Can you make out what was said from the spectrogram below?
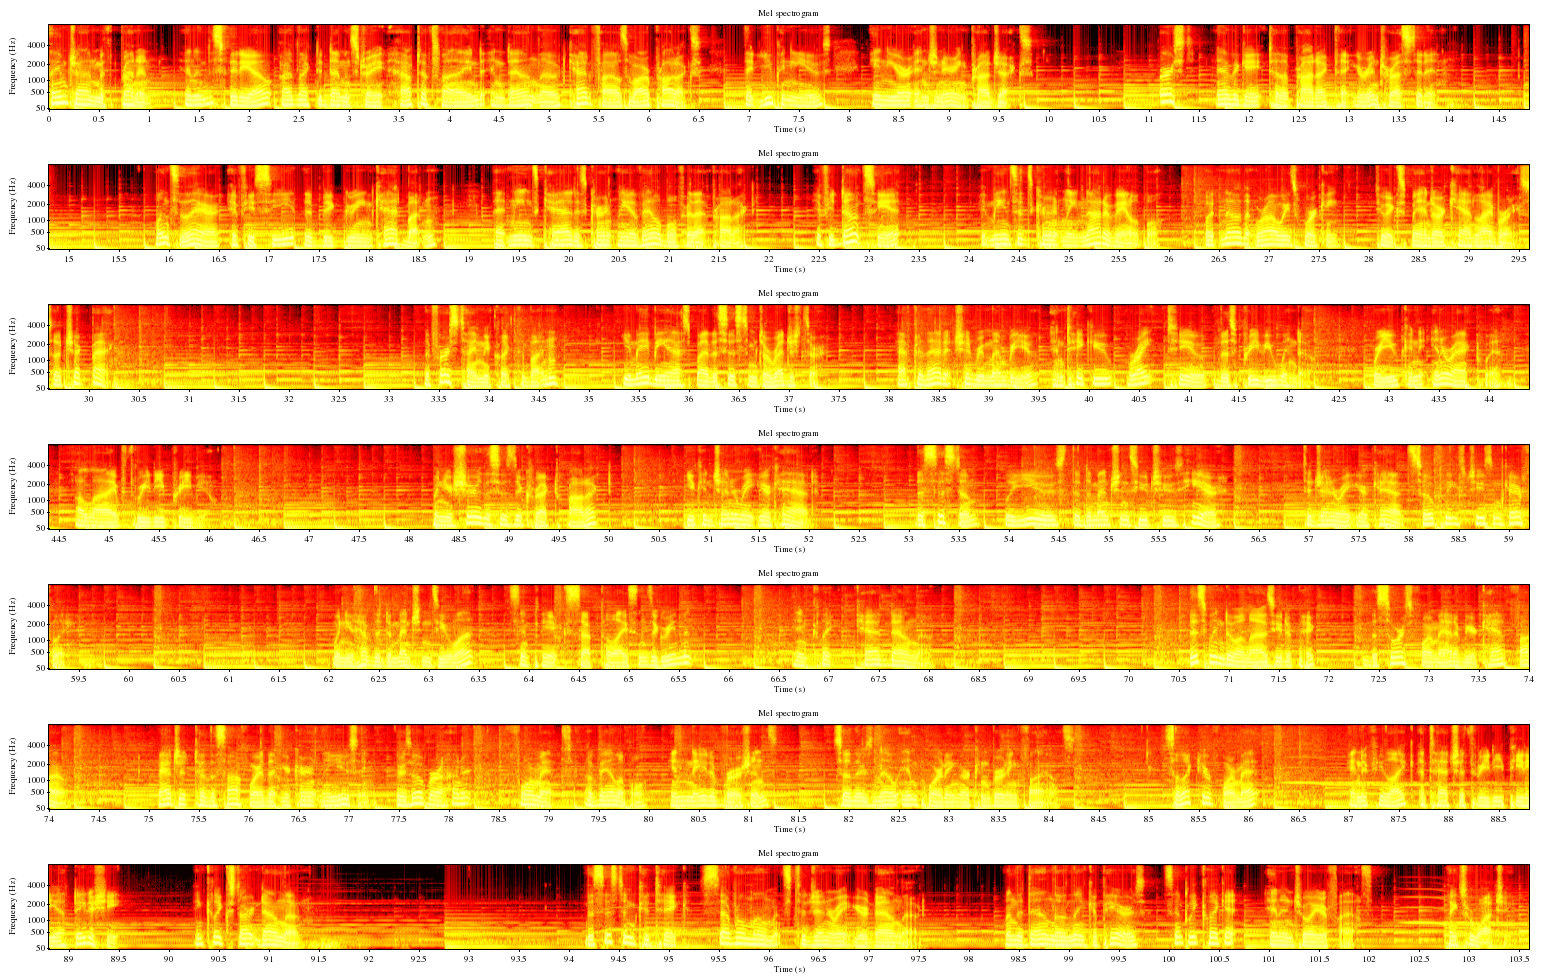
I'm John with Brennan, and in this video I'd like to demonstrate how to find and download CAD files of our products that you can use in your engineering projects. First, navigate to the product that you're interested in. Once there, if you see the big green CAD button, that means CAD is currently available for that product. If you don't see it, it means it's currently not available, but know that we're always working to expand our CAD library, so check back. The first time you click the button, you may be asked by the system to register. After that, it should remember you and take you right to this preview window, where you can interact with a live 3D preview. When you're sure this is the correct product, you can generate your CAD. The system will use the dimensions you choose here to generate your CAD, so please choose them carefully. When you have the dimensions you want, simply accept the license agreement and click CAD Download. This window allows you to pick the source format of your CAD file. Match it to the software that you're currently using. There's over 100 formats available in native versions, so there's no importing or converting files. Select your format and if you like, attach a 3D PDF datasheet and click Start Download. The system could take several moments to generate your download. When the download link appears, simply click it and enjoy your files. Thanks for watching.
